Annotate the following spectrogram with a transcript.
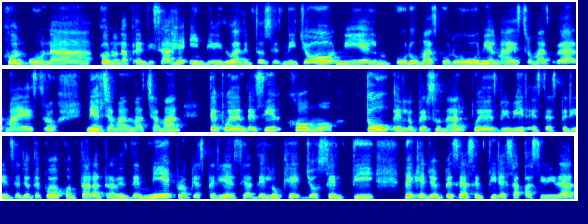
con, una, con un aprendizaje individual. Entonces, ni yo, ni el gurú más gurú, ni el maestro más maestro, ni el chamán más chamán, te pueden decir cómo tú en lo personal puedes vivir esta experiencia. Yo te puedo contar a través de mi propia experiencia de lo que yo sentí, de que yo empecé a sentir esa pasividad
